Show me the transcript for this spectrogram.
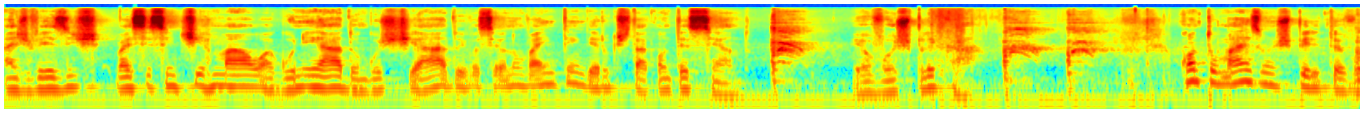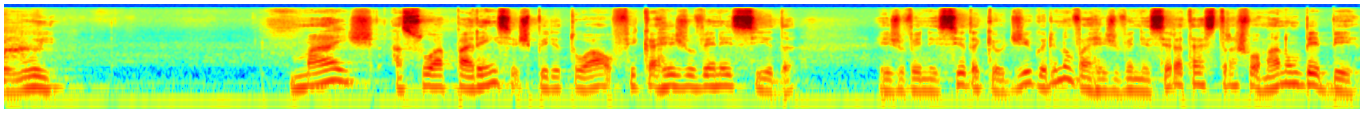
às vezes, vai se sentir mal, agoniado, angustiado, e você não vai entender o que está acontecendo. Eu vou explicar. Quanto mais um espírito evolui, mais a sua aparência espiritual fica rejuvenescida rejuvenescida que eu digo, ele não vai rejuvenescer até se transformar num bebê.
